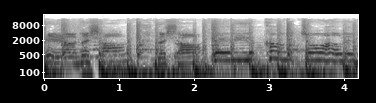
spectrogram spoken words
जेड़ा नशा नशा तेरी अख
